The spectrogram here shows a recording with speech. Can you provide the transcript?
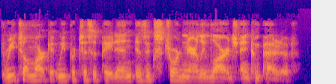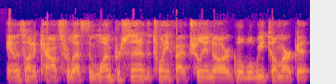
The retail market we participate in is extraordinarily large and competitive. Amazon accounts for less than 1% of the $25 trillion global retail market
